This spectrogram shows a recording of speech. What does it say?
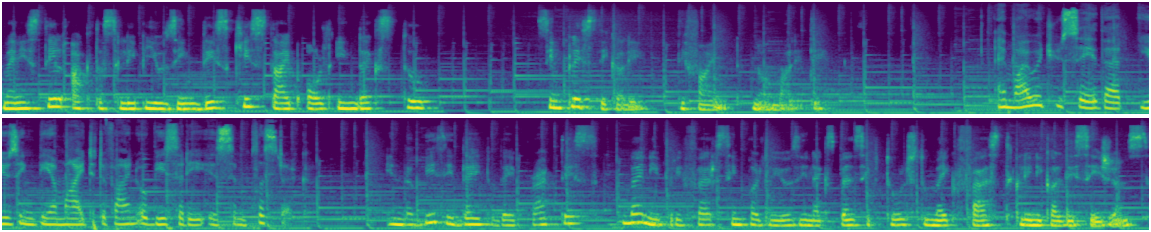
many still act asleep using this KISS type old index to simplistically define normality. And why would you say that using BMI to define obesity is simplistic? In the busy day to day practice, many prefer simple to use inexpensive tools to make fast clinical decisions.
